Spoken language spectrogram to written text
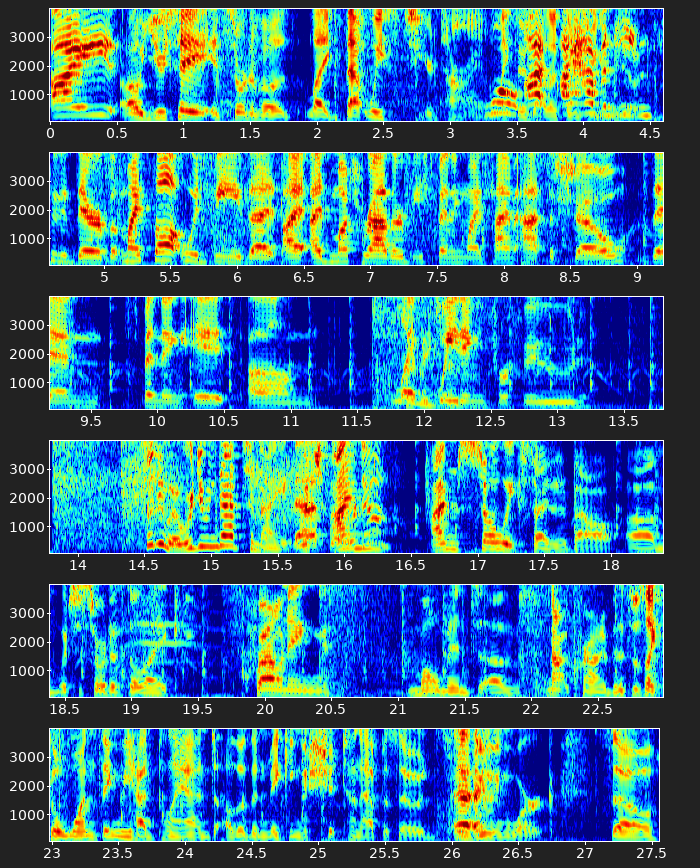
I Oh, you say it's sort of a like that wastes your time. Well, like, there's I, other I haven't eaten food there, but my thought would be that I, I'd much rather be spending my time at the show than spending it um, like waiting sense. for food. So anyway, we're doing that tonight, That's which I'm doing. I'm so excited about. Um, which is sort of the like crowning moment of not crowning, but this was like the one thing we had planned other than making a shit ton of episodes and Uh. doing work. So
